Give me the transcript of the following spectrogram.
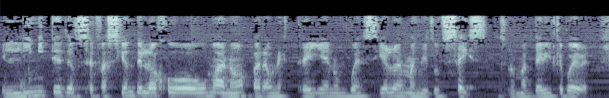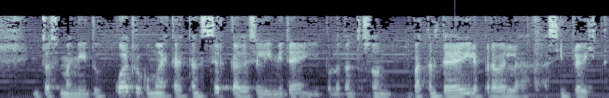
el límite de observación del ojo humano para una estrella en un buen cielo es magnitud 6, es lo más débil que puede ver. Entonces, magnitud 4, como estas están cerca de ese límite y por lo tanto son bastante débiles para verlas a simple vista.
